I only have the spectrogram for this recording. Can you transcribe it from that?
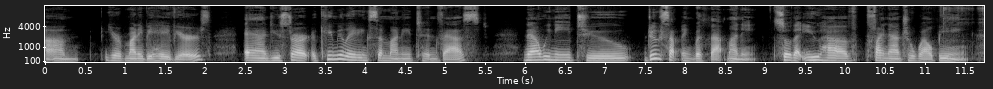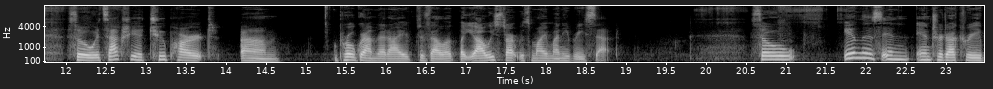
um, your money behaviors and you start accumulating some money to invest, now we need to do something with that money so that you have financial well being. So it's actually a two part um, program that I've developed, but you always start with My Money Reset. So, in this in introductory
